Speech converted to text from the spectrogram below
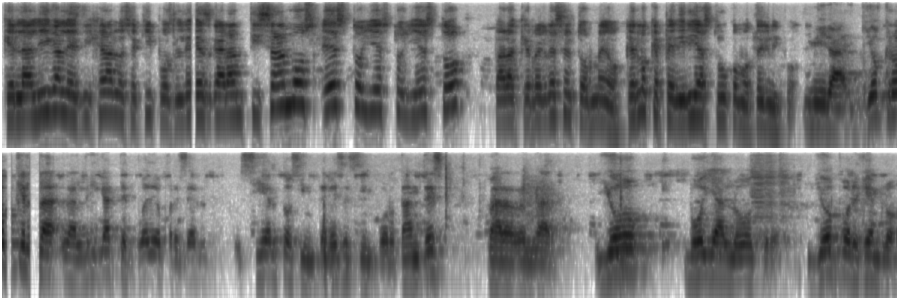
que la liga les dijera a los equipos? Les garantizamos esto y esto y esto para que regrese el torneo. ¿Qué es lo que pedirías tú como técnico? Mira, yo creo que la, la liga te puede ofrecer ciertos intereses importantes para arreglar. Yo voy al otro. Yo, por ejemplo,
